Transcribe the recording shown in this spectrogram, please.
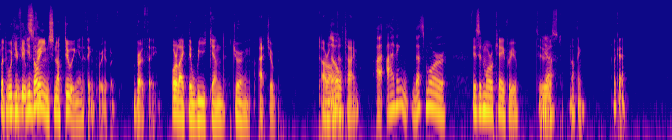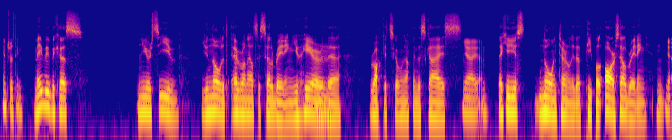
But would you You- feel you don't- strange not doing anything for your bir- birthday, or like the weekend during at your around No. that time? I I think that's more. Is it more okay for you to Yeah. just nothing? Okay, interesting. Maybe because New Year's Eve, you know that everyone else is celebrating. You hear Mm. the rockets going up in the skies. Yeah, yeah. Like you just know internally that people are celebrating, and Yeah.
